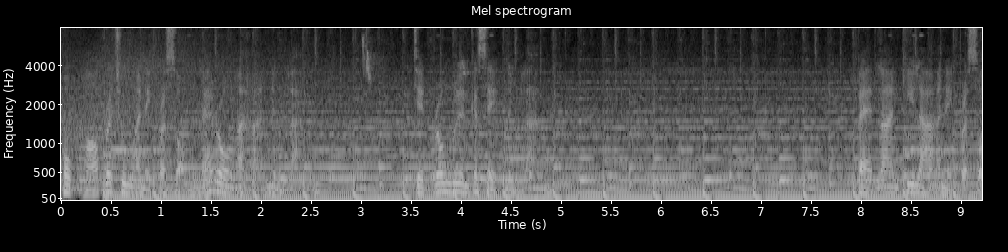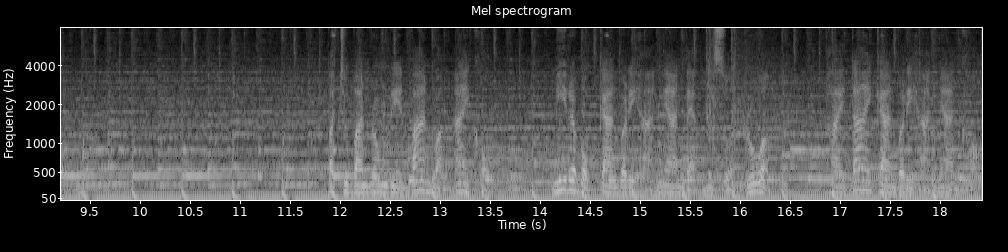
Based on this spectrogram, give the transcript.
6. หอประชุมอเนกประสงค์และโรงอาหาร 1 หลัง 7. โรงเรือนเกษตร 1 หลัง 8 ลานกีฬาอเนกประสงค์ ปัจจุบันโรงเรียนบ้านวังอ้ายคงมีระบบการบริหารงานแบบมีส่วนร่วม ภายใต้การบริหารงานของ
